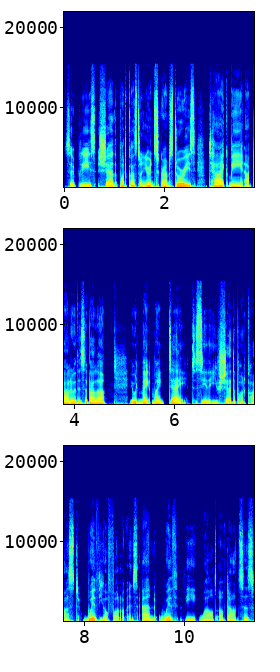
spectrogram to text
So please share the podcast on your Instagram stories, tag me at Ballet with Isabella. It would make my day to see that you've shared the podcast with your followers and with the world of dancers.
